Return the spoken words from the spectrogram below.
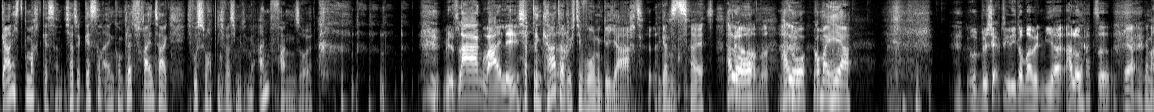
gar nichts gemacht gestern. Ich hatte gestern einen komplett freien Tag. Ich wusste überhaupt nicht, was ich mit mir anfangen soll. Mir ist langweilig. Ich habe den Kater durch die Wohnung gejagt die ganze Zeit. Hallo, hallo, komm mal her. Und beschäftige dich doch mal mit mir. Hallo Katze. Ja, genau.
